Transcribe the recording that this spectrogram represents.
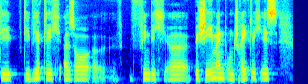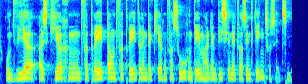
die, die wirklich, also finde ich, beschämend und schrecklich ist. Und wir als Kirchen und Vertreter und Vertreterinnen der Kirchen versuchen dem halt ein bisschen etwas entgegenzusetzen.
